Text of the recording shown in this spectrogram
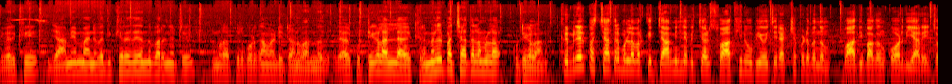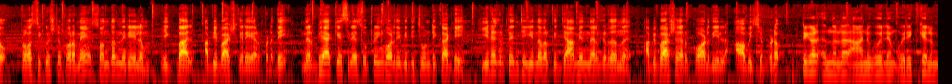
ഇവർക്ക് ജാമ്യം അനുവദിക്കരുത് എന്ന് പറഞ്ഞിട്ട് നമ്മൾ അപ്പീൽ കൊടുക്കാൻ വേണ്ടിയിട്ടാണ് വന്നത്. അതായത് കുട്ടികളല്ല ക്രിമിനൽ പശ്ചാത്തലമുള്ള കുട്ടികളാണ്. ക്രിമിനൽ പശ്ചാത്തലമുള്ളവർക്ക് ജാമ്യം ലഭിച്ചാൽ സ്വാധീനം ഉപയോഗിച്ച് രക്ഷപ്പെടുമെന്നും വാദിഭാഗം കോടതിയെ അറിയിച്ചു. പ്രോസിക്യൂഷന് പുറമെ സ്വന്തം നിലയിലും ഇക്ബാൽ അഭിഭാഷകരെ ഏർപ്പെടുത്തി. നിർഭയ കേസിലെ സുപ്രീം കോടതി വിധി ചൂണ്ടിക്കാട്ടി ഹീനകൃത്യം ചെയ്യുന്നവർക്ക് ജാമ്യം നൽകരുതെന്ന് അഭിഭാഷകർ കോടതിയിൽ ആവശ്യപ്പെടും. കുട്ടികൾ എന്നുള്ള ആനുകൂല്യം ഒരിക്കലും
